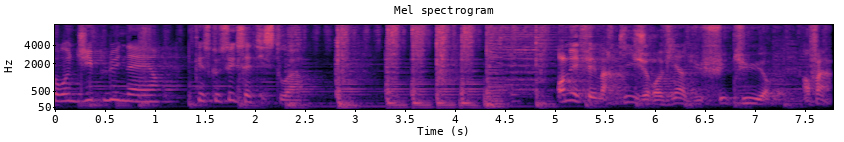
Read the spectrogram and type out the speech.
pour une Jeep lunaire, qu'est-ce que c'est que cette histoire? En effet, Marty, je reviens du futur. Enfin,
